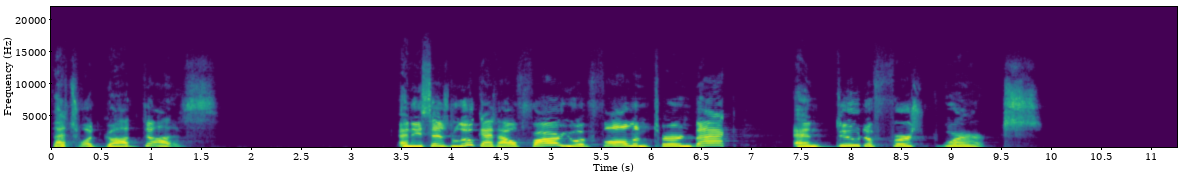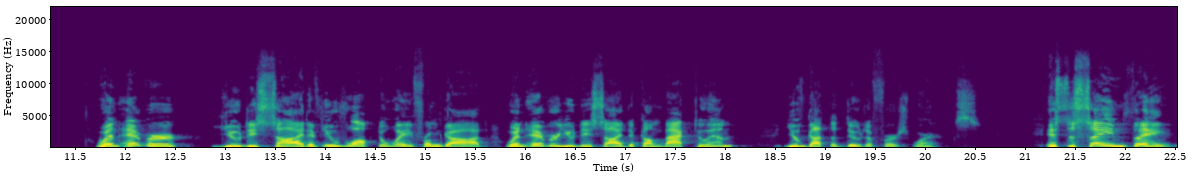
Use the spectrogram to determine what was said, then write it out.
That's what God does. And He says, Look at how far you have fallen, turn back and do the first works. Whenever you decide, if you've walked away from God, whenever you decide to come back to Him, you've got to do the first works. It's the same thing.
